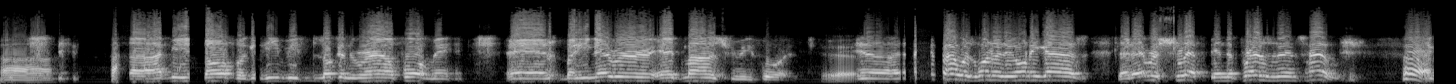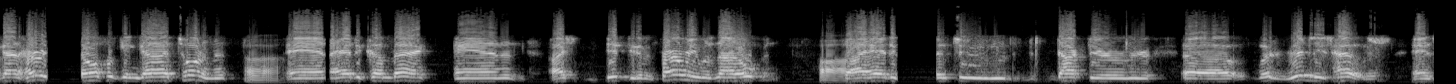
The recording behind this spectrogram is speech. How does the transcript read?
uh-huh. uh, I'd be in Norfolk and he'd be looking around for me, and but he never admonished me for it. Yeah. Know, I was one of the only guys that ever slept in the president's house. Huh. I got hurt in the Norfolk and Guide tournament, Uh, and I had to come back, and I did. The infirmary was not open, so uh, I had to go into Doctor uh, what, Ridley's house and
